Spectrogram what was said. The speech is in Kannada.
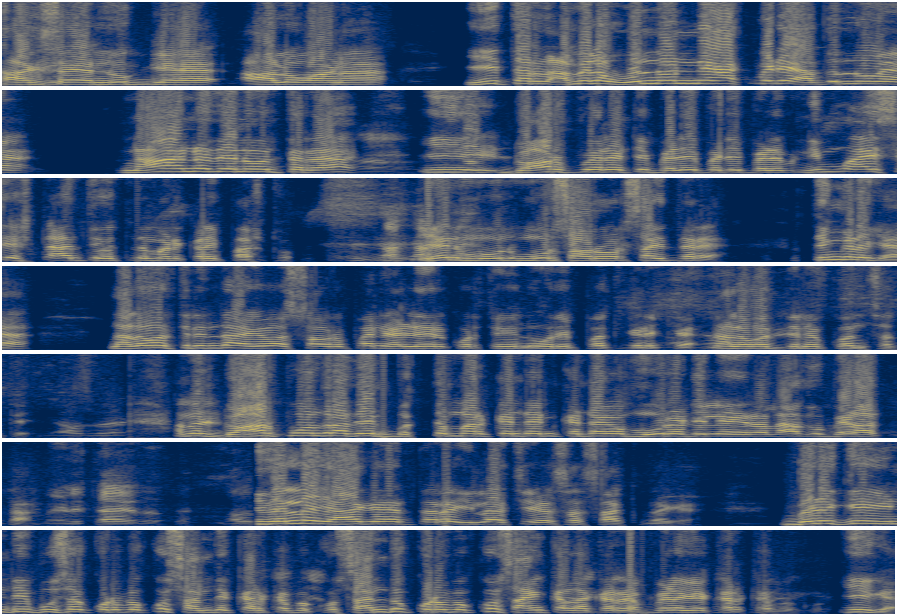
ಅಗಸೆ ನುಗ್ಗೆ ಆಲುವಾಣ ಈ ತರದ ಆಮೇಲೆ ಒಂದೊಂದೇ ಹಾಕ್ಬೇಡಿ ಅದನ್ನು ನಾ ಅನ್ನೋದೇನು ಅಂತಾರ ಈ ಡಾರ್ಪ್ ವೆರೈಟಿ ಬೆಳಿಬೇಡಿ ಬೆಳೆ ನಿಮ್ಮ ಆಯ್ಸು ಎಷ್ಟ ಅಂತ ಯೋಚನೆ ಮಾಡ್ಕೊಳ್ಳಿ ಫಸ್ಟ್ ಏನ್ ಮೂರ್ ಮೂರ್ ಸಾವಿರ ವರ್ಷ ಇದ್ದಾರೆ ತಿಂಗಳಿಗೆ ನಲವತ್ತರಿಂದ ಐವತ್ ಸಾವಿರ ರೂಪಾಯಿ ಎಳ್ನೀರು ಕೊಡ್ತೀವಿ ನೂರ ಇಪ್ಪತ್ತು ಗಿಡಕ್ಕೆ ನಲವತ್ತು ದಿನಕ್ಕೆ ಒಂದ್ಸತಿ. ಆಮೇಲೆ ಡಾರ್ಪ್ ಅಂದ್ರೆ ಅದೇನ್ ಭಕ್ತ ಮಾರ್ಕಂಡ್ ಅನ್ಕೊಂಡಾಗ ಮೂರ್ ಅಡಿಲೇ ಇರಲ್ಲ ಅದು ಬೆಳತ್ತ. ಇವೆಲ್ಲ ಯಾಕೆ ಅಂತಾರ ಇಲಾಚಿ ಎಸಸ್ ಹಾಕಿದಾಗ ಬೆಳಿಗ್ಗೆ ಇಂಡಿ ಬೂಸ ಕೊಡ್ಬೇಕು ಸಂದೆ ಕರ್ಕೋಬೇಕು ಸಂದು ಕೊಡ್ಬೇಕು ಸಾಯಂಕಾಲ ಕರ್ ಬೆಳಗ್ಗೆ ಕರ್ಕೋಬೇಕು. ಈಗ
